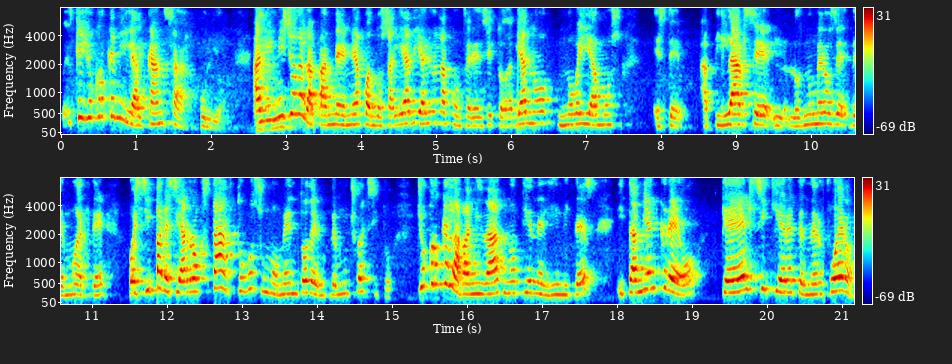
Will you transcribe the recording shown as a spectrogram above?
Es que yo creo que ni le alcanza, Julio. Al inicio de la pandemia, cuando salía a diario en la conferencia y todavía no, no veíamos este, apilarse los números de, muerte, pues sí parecía rockstar, tuvo su momento de, de mucho éxito. Yo creo que la vanidad no tiene límites y también creo que él sí quiere tener fuero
